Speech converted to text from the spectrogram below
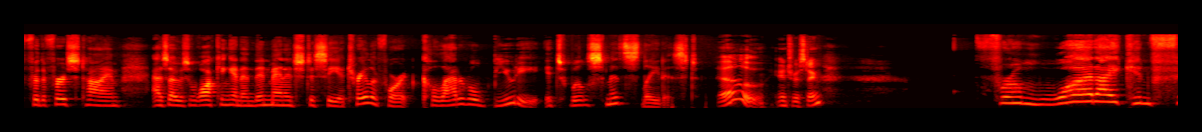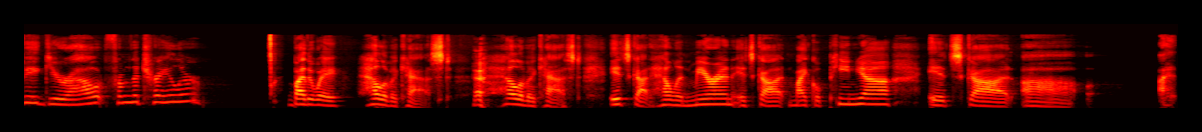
for the first time as I was walking in, and then managed to see a trailer for it. Collateral Beauty. It's Will Smith's latest. oh, interesting. From what I can figure out from the trailer, by the way, hell of a cast. Hell of a cast. It's got Helen Mirren. It's got Michael Pena. It's got uh, I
